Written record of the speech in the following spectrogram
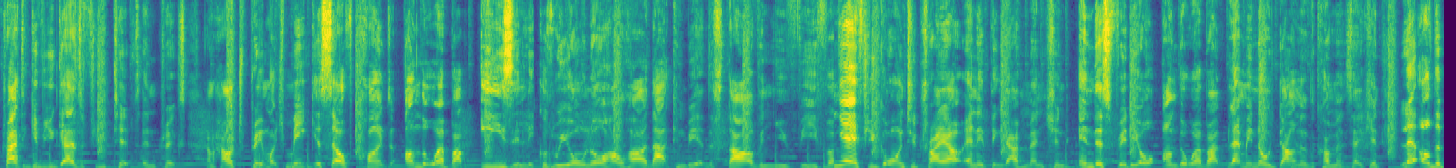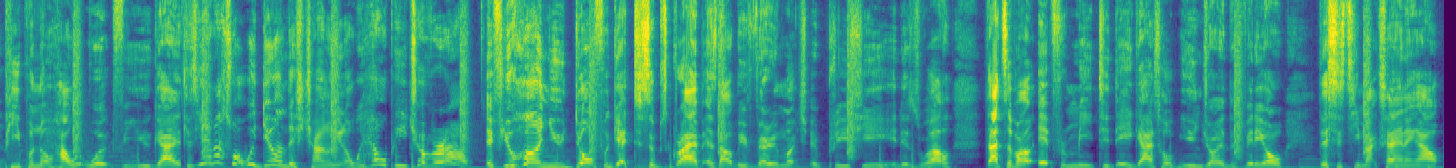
Try to give you guys a few tips and tricks on how to pretty much make yourself coins on the web app easily because we all know how hard that can be at the start of a new FIFA. Yeah, if you're going to try out anything that I've mentioned in this video on the web app, let me know down in the comment section. Let other people know how it worked for you guys because yeah, that's what we do on this channel. You know, we help each other out. If you are new, don't forget to subscribe as that would be very much appreciated as well. That's about it from me today, guys. Hope you enjoyed this video. This is T-Mac signing out.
